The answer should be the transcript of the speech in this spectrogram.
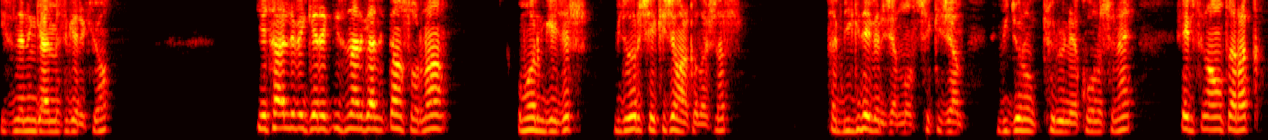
İzinlerin gelmesi gerekiyor. Yeterli ve gerekli izinler geldikten sonra umarım gelir. Videoları çekeceğim arkadaşlar. Tabi bilgi de vereceğim nasıl çekeceğim. Videonun türüne, konusuna. Hepsini anlatarak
